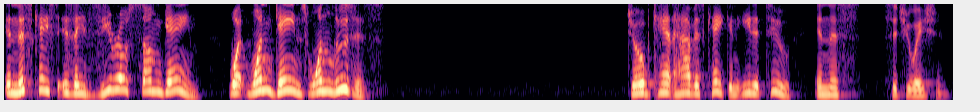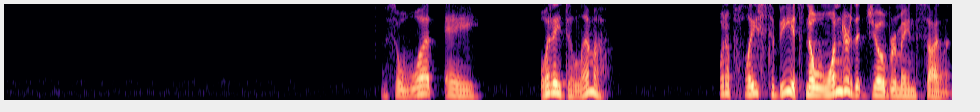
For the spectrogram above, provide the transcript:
in this case is a zero sum game. What one gains, one loses. Job can't have his cake and eat it too in this situation. so what a what a dilemma. What a place to be. It's no wonder that Job remains silent.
